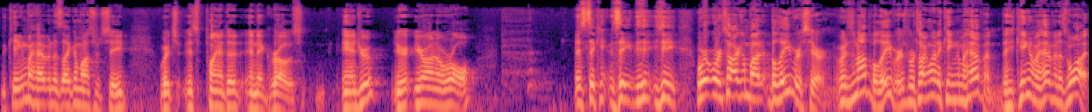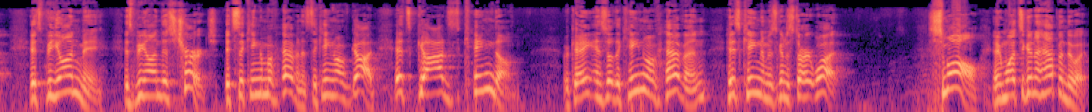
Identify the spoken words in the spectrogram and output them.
the kingdom of heaven is like a mustard seed, which is planted and it grows. Andrew, you're, you're on a roll. It's the, see, see we're, we're talking about believers here. It's not believers. We're talking about the kingdom of heaven. The kingdom of heaven is what? It's beyond me. It's beyond this church. It's the kingdom of heaven. It's the kingdom of God. It's God's kingdom. Okay? And so the kingdom of heaven, his kingdom is going to start what? Small. And what's going to happen to it?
